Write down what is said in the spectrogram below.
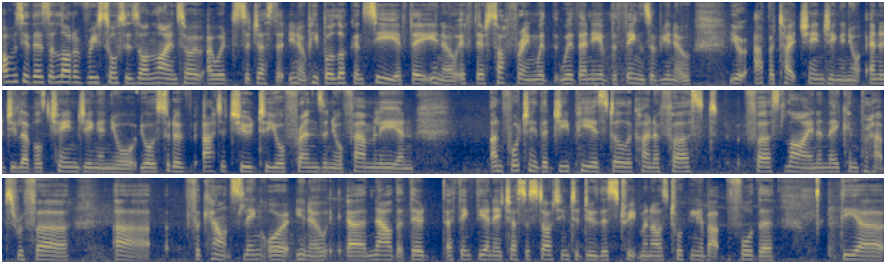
obviously, there's a lot of resources online, so I would suggest that you know people look and see if they, you know, if they're suffering with with any of the things of you know your appetite changing and your energy levels changing and your your sort of attitude to your friends and your family and unfortunately the GP is still the kind of first first line and they can perhaps refer uh, for counselling or you know uh, now that they're I think the NHS is starting to do this treatment I was talking about before the the uh,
